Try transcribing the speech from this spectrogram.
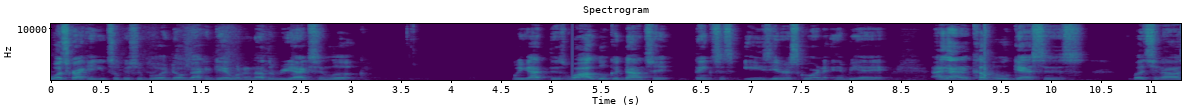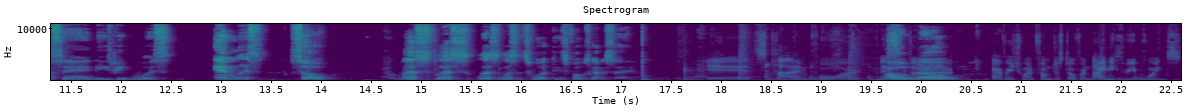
What's cracking YouTube? It's your boy Doe back again with another reaction. Look, we got this. Why Luka Doncic thinks it's easier to score in the NBA. I got a couple guesses, but you know what I'm saying. These people is endless. So let's let's let's listen to what these folks got to say. It's time for Mr. Oh no! Average went from just over 93 points,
